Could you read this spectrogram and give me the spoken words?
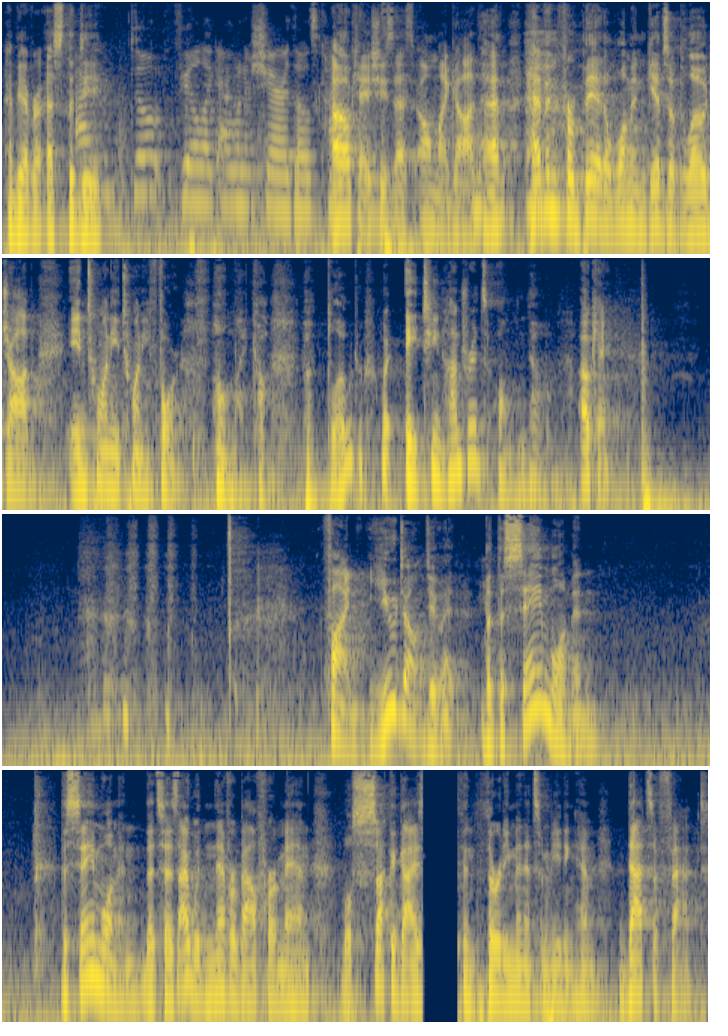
have you ever S the D? I don't feel like I want to share those kind Oh, of okay, things. she's S. Oh my God! Hev- Heaven forbid a woman gives a blowjob in 2024. Oh my God! A blow? What? 1800s? Oh no. Okay. Fine, you don't do it, but the same woman, the same woman that says I would never bow for a man, will suck a guy's within 30 minutes of meeting him. That's a fact.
